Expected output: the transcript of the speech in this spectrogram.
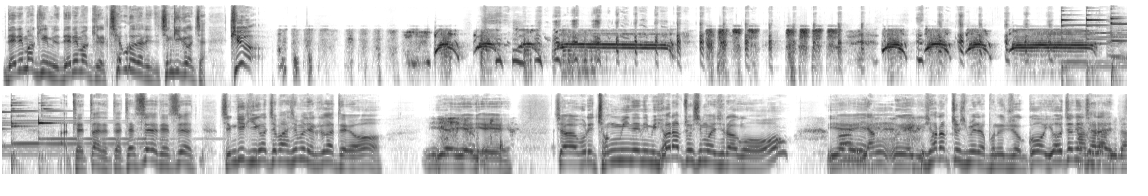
내리막길입니다. 내리막길, 최고로 달릴 때, 증기기관차, 큐! 아, 됐다, 됐다. 됐어요, 됐어요. 증기기관차만 하시면 될 것 같아요. 예, 예, 예, 예. 자, 우리 정민혜 님이 혈압 조심하시라고. 예, 아, 예. 양, 예, 혈압 조심해라고 보내주셨고, 여전히 잘, 감사합니다.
